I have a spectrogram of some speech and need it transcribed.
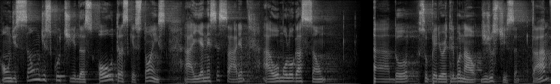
onde são discutidas outras questões, aí é necessária a homologação ah, do Superior Tribunal de Justiça, tá?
